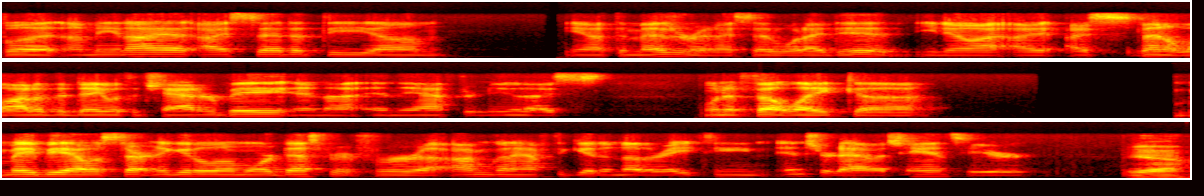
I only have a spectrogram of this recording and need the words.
But I mean, I I said at the um, you know at the measuring, I said what I did. You know, I I I spent a lot of the day with the chatterbait, and I, in the afternoon, I when it felt like uh, maybe I was starting to get a little more desperate for uh, I'm gonna have to get another 18 incher to have a chance here Yeah.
